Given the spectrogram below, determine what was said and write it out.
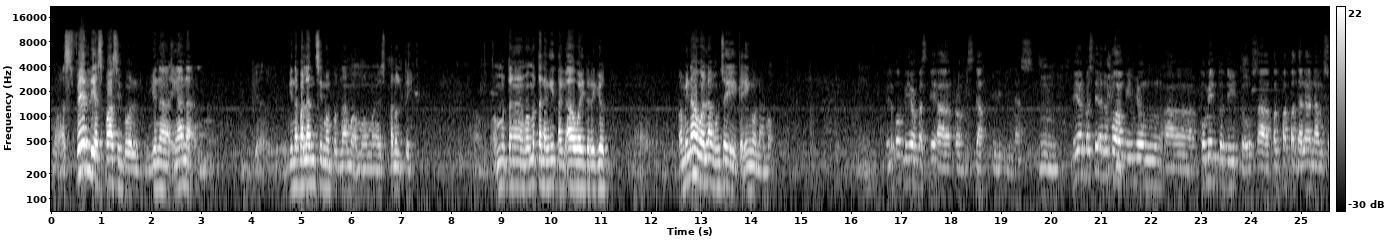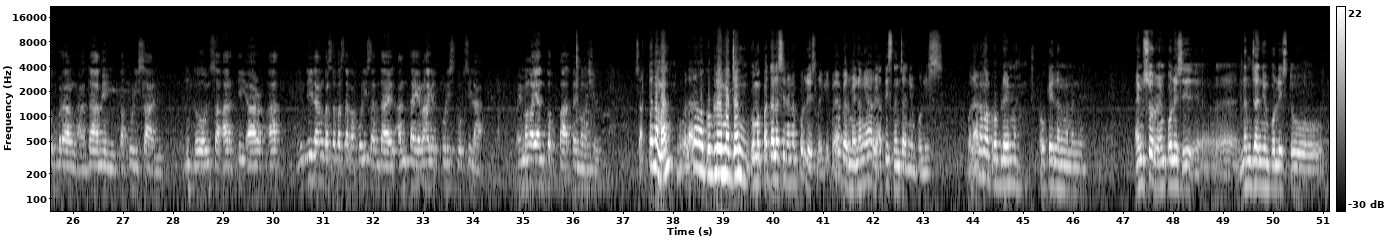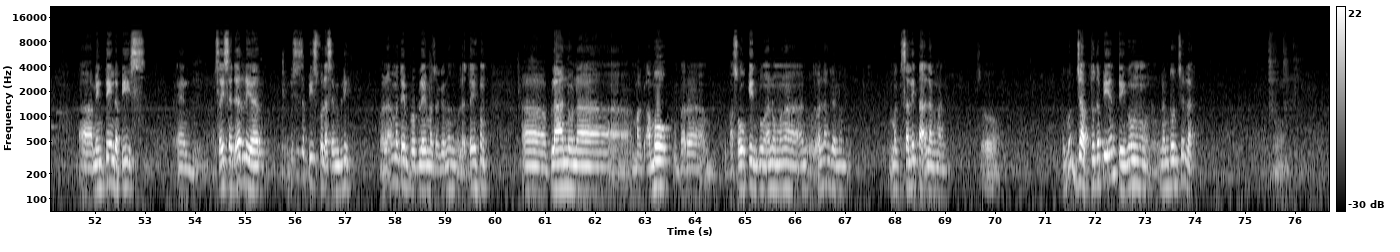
No, as fairly as possible, gina ingana ginabalanse man pud namo ang mga panulti. Um, nga wa mo ta nangitag away diri gyud. Uh, paminawa lang unsay kaingon namo. Hello po, Mayor Baste ah, from ISDAC, Pilipinas. Mm. Mayor Baste, ano po ang inyong ah, komento dito sa pagpapadala ng sobrang ah, daming kapulisan doon sa RTR at hindi lang basta-basta kapulisan dahil anti-riot police po sila. May mga yantok pa at may mga shield. Sakto naman, wala namang problema dyan kung magpadala sila ng polis. Like if ever may nangyari, at least nandyan yung polis. Wala namang problema. Okay lang naman yun. I'm sure yung police, uh, nandyan yung police to uh, maintain the peace. And as I said earlier, this is a peaceful assembly. Wala naman tayong problema sa ganun. Wala tayong uh, plano na mag-amok para pasukin kung anong mga ano, walang ganun. Magsalita lang man. So, good job to the PNP kung nandun sila.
